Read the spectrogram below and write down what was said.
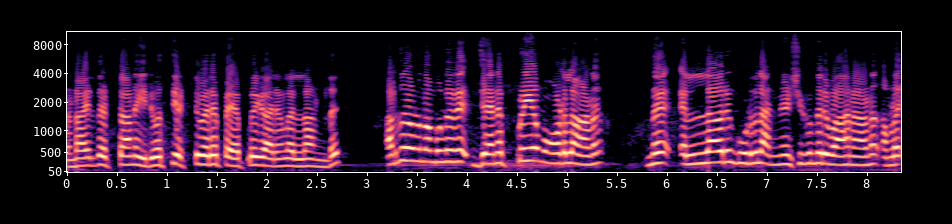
രണ്ടായിരത്തി എട്ടാണ് ഇരുപത്തി എട്ട് വരെ പേപ്പർ കാര്യങ്ങളെല്ലാം ഉണ്ട്. അടുത്ത നമ്മൾ നമ്മളൊരു ജനപ്രിയ മോഡലാണ്. ഇന്ന് എല്ലാവരും കൂടുതൽ അന്വേഷിക്കുന്ന ഒരു വാഹനമാണ് നമ്മളെ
